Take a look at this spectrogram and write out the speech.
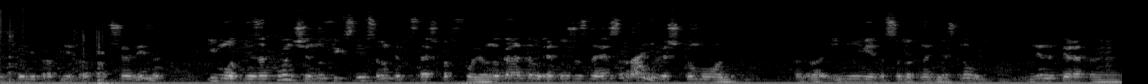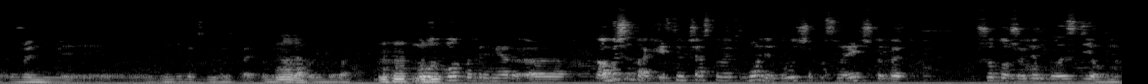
никто не, про, не пропавшее время, и мод не закончен, ну фиг с ним, все равно ты представишь портфолио. Но когда ты это уже знаешь заранее, что мод, э, и не имеет особых надежд, ну, мне, например, это уже не, не, мотивирует, поэтому Ну да. дела. Мгм. Ну вот мод, например, э, ну, обычно так, если участвовать в моде, то лучше посмотреть, чтобы что-то уже в нем было сделано.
